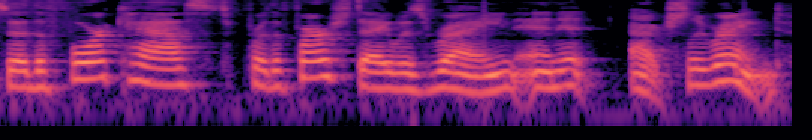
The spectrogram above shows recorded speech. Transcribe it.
So the forecast for the first day was rain, and it actually rained.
